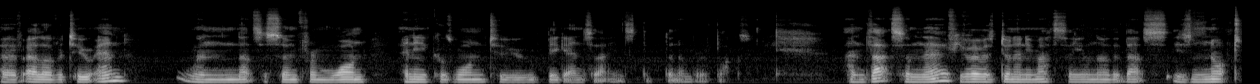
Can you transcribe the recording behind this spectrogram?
of L over 2n when that's a sum from 1 n equals 1 to big N so that is the, the number of blocks and that sum there, if you've ever done any maths, you'll know that that is not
